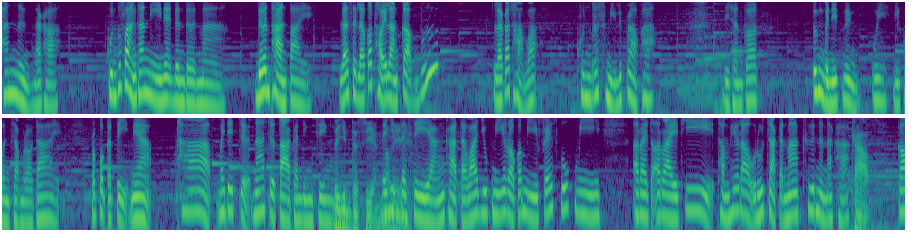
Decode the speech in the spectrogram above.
ท่านหนึ่งนะคะ คุณผู้ฟังท่านนี้เนี่ยเดินเดินมา เดินผ่านไป แล้วเสร็จแล้วก็ถอยหลังกลับวืบแล้วก็ถามว่า คุณรัศมีหรือเปล่าคะดิฉันก็ อึ้งไปนิดหนึ่งอุ้ยมีคนจำเราได้ เพราะปกติเนี่ยถ้าไม่ได้เจอหน้าเจอตากันจริง ๆ ได้ยินแต่เสียง ได้ยินเอะแต่พี่เสียงค่ะ แต่ว่ายุคนี้เราก็มี Facebook มีอะไรต่ออะไรที่ทำให้เรารู้จักกันมากขึ้นน่ะนะคะครับ ก็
